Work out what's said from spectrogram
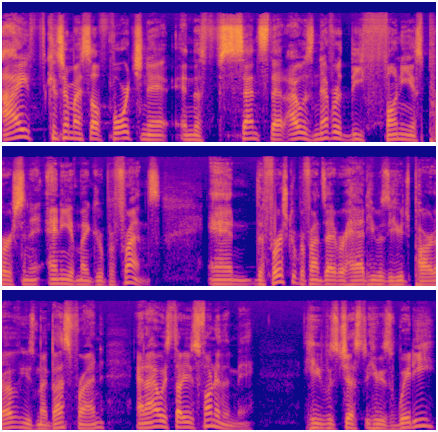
I consider myself fortunate in the sense that I was never the funniest person in any of my group of friends. And the first group of friends I ever had, he was a huge part of. He was my best friend, and I always thought he was funnier than me. He was just he was witty.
